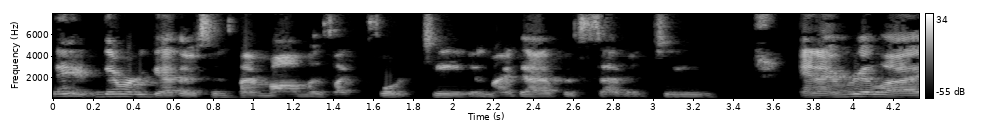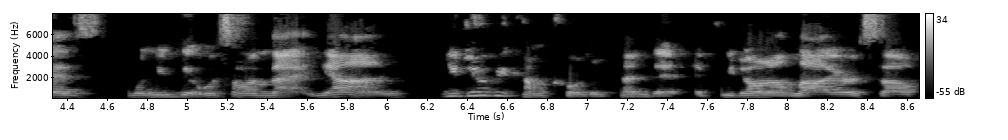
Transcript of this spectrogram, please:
they, they were together since my mom was like 14 and my dad was 17. And I realized when you get with someone that young, you do become codependent if you don't allow yourself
